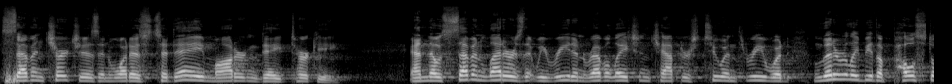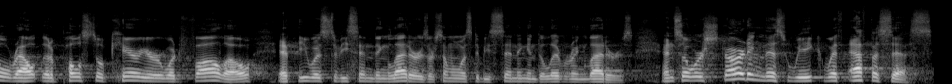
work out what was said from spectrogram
seven churches in what is today modern day Turkey. And those seven letters that we read in Revelation chapters 2 and 3 would literally be the postal route that a postal carrier would follow if he was to be sending letters or someone was to be sending and delivering letters. And so we're starting this week with Ephesus.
